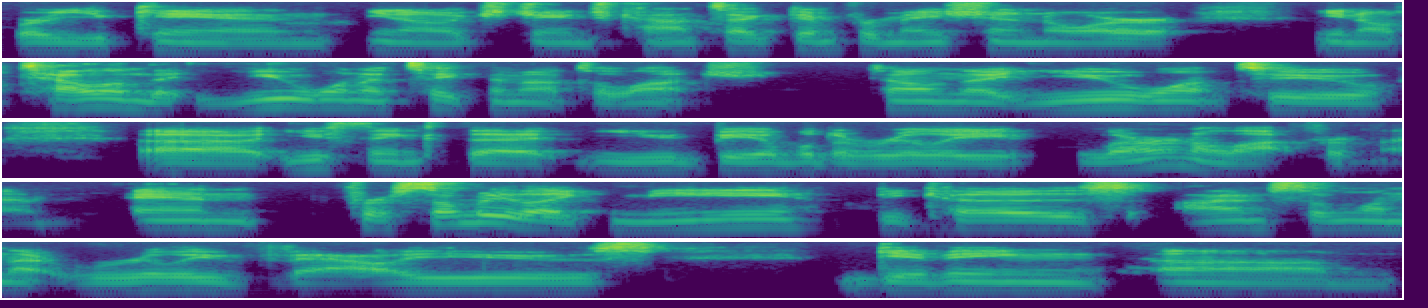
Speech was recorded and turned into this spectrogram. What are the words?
where you can you know exchange contact information or you know tell them that you want to take them out to lunch. Tell them that you want to uh, you think that you'd be able to really learn a lot from them. And for somebody like me because i'm someone that really values giving um,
